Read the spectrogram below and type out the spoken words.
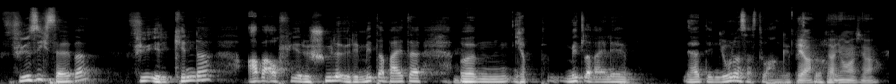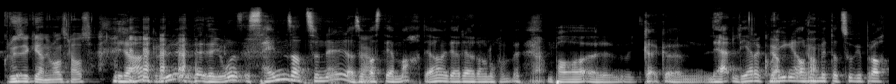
Für sich selber, für ihre Kinder, aber auch für ihre Schüler, ihre Mitarbeiter. Ähm, ich habe mittlerweile Ja, den Jonas hast du angesprochen. Ja, ja, Jonas, ja. Grüße gerne Jonas raus. Ja, Grüne, der, der Jonas ist sensationell, also Ja. was der macht, ja, der hat ja da noch ein paar äh, K- Lehr Lehrerkollegen auch noch mit dazu gebracht,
